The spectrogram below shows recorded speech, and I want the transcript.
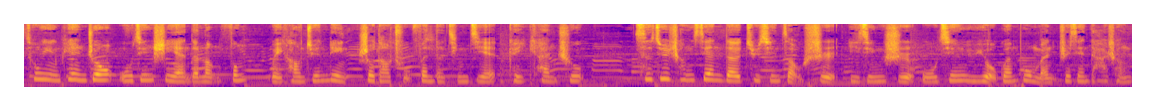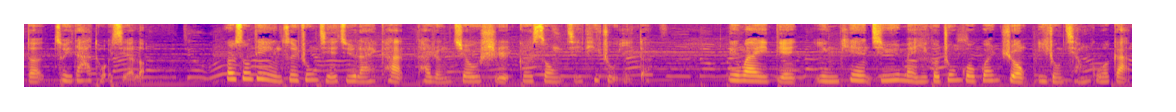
从影片中吴京饰演的冷锋违抗军令、受到处分等情节可以看出。此剧呈现的剧情走势已经是吴京与有关部门之间达成的最大妥协了，而从电影最终结局来看，它仍旧是歌颂集体主义的。另外一点，影片给予每一个中国观众一种强国感，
